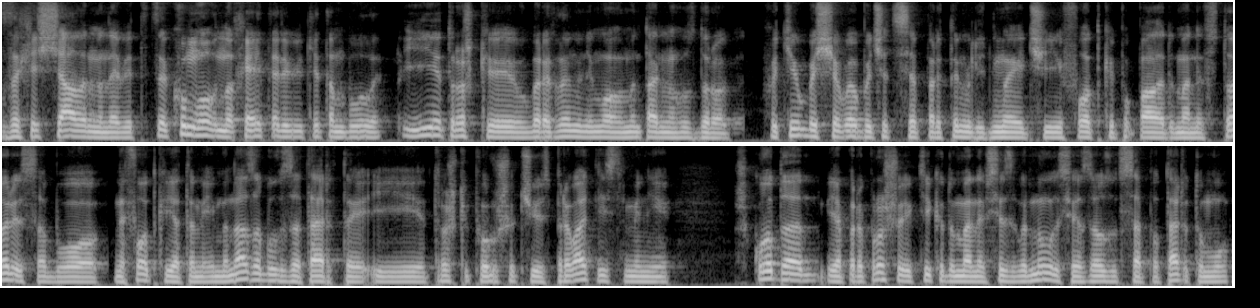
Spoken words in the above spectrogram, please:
захищали мене від цих умовно хейтерів, які там були, і трошки вберегли мені мого ментального здоров'я. Хотів би ще вибачитися перед тими людьми, чиї фотки попали до мене в сторіс, або не фотки, я там імена забув затерти, і трошки порушив чиюсь приватність. Мені шкода, я перепрошую, як тільки до мене всі звернулися, я зразу все потер, тому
